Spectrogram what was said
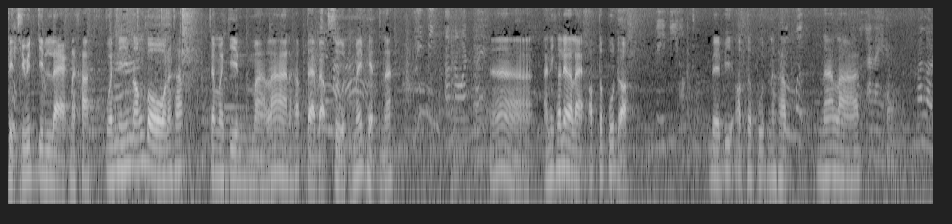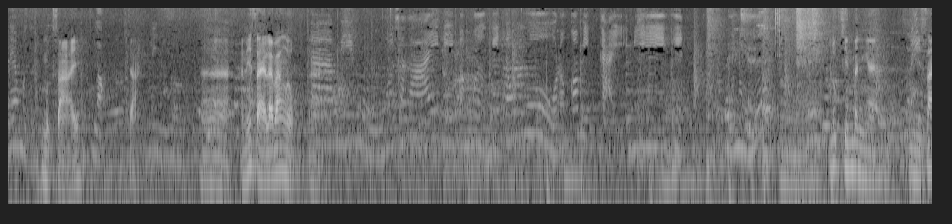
ติดชีวิตกินแหลกนะครับ วันนี้น้องโบนะครับ จะมากินหมาล่านะครับ แต่แบบสูตรไม่เผ็ดนะตาน้อยอ่าอันนี้เขาเรียกอะไรออ t โตปุ s เหรอเบบี้ออกจากเบบี้ออ t โตปุ s นะครับหมึกน่ารัก เราเรียกหมึกหมึกสายหรอกจ้ะไม่รู้เลยอ่าอันนี้ใส่อะไรบ้างลูกอ่าอ่ามีหมูสไลด์มีปลาหมึกมีเต้าหู้แล้วก็มีไก่มีเห็ดหมูหนูอืมลูกชิ้นเป็นไงมีไส้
